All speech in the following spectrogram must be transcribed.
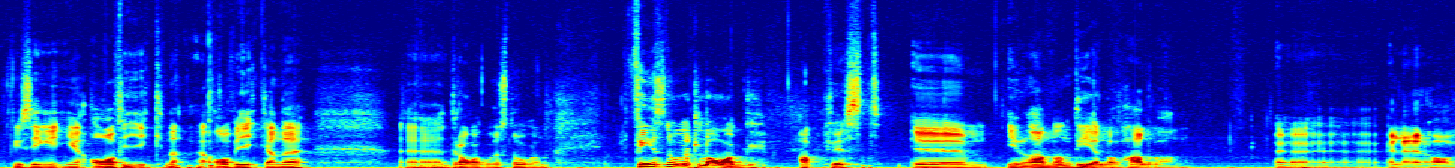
det finns inga, avvikna, avvikande eh, drag hos någon. Finns något lag, Appqvist, eh, i någon annan del av halvan eh, eller av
